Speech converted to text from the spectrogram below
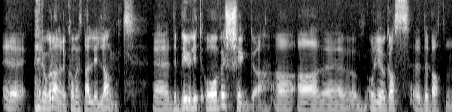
Rogaland har kommet veldig langt. det blir jo litt overskygga av, av olje- og gassdebatten.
